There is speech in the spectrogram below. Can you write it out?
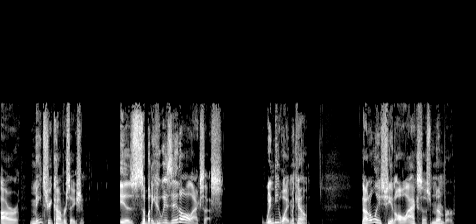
our Main Street conversation is somebody who is in All Access, Wendy White McCown. Not only is she an All Access member,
